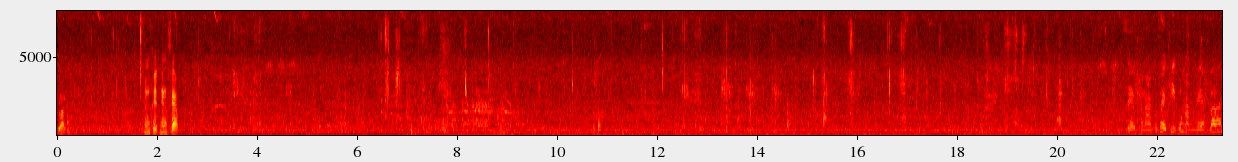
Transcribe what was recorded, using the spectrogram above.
จวดยังเผ็ดยังแซ่บแสบขนาดก็ใส่พริกกูหั่นแบบร้าย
